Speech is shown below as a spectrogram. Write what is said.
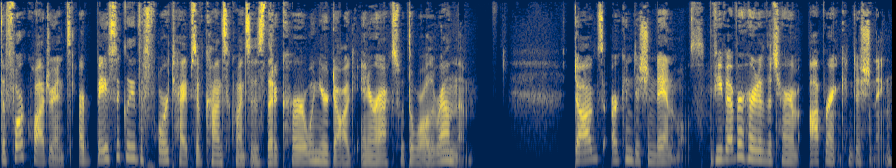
The four quadrants are basically the four types of consequences that occur when your dog interacts with the world around them. Dogs are conditioned animals. If you've ever heard of the term operant conditioning,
